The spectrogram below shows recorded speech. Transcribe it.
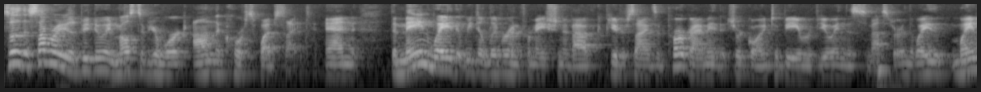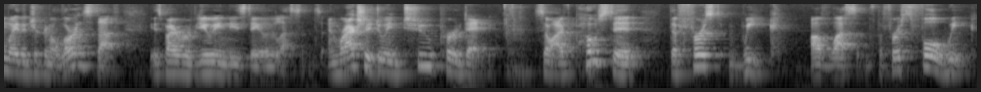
So the summary you'll be doing most of your work on the course website. And the main way that we deliver information about computer science and programming that you're going to be reviewing this semester, and the way, main way that you're going to learn stuff is by reviewing these daily lessons. And we're actually doing two per day. So I've posted the first week of lessons, the first full week.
